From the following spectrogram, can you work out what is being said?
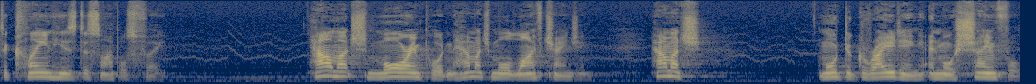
to clean his disciples' feet. How much more important, how much more life changing, how much more degrading and more shameful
